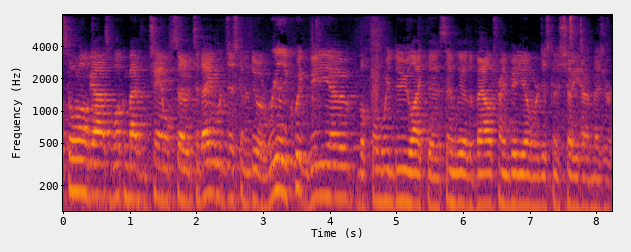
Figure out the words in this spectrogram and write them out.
What's going on guys? Welcome back to the channel. So today we're just gonna do a really quick video before we do like the assembly of the valve train video we're just gonna show you how to measure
